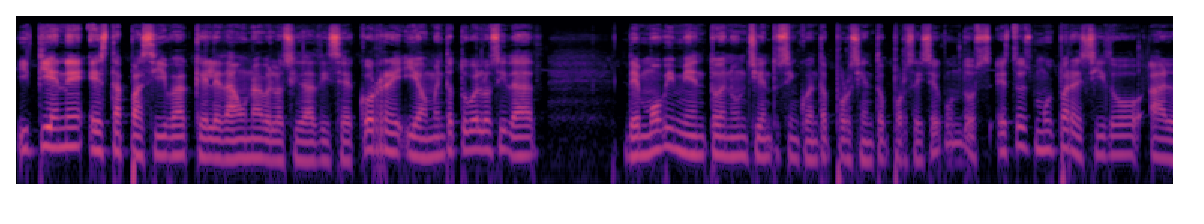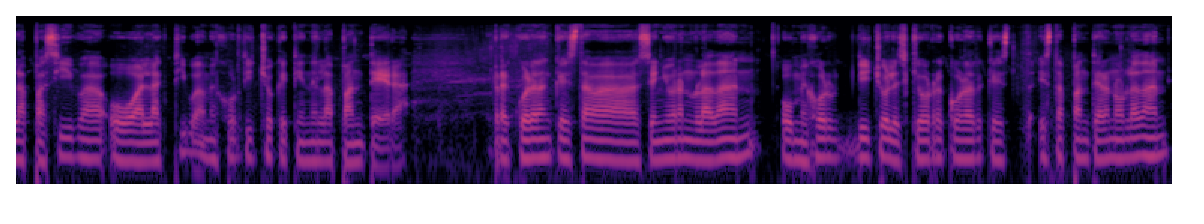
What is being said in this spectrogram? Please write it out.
Y tiene esta pasiva que le da una velocidad, dice, corre y aumenta tu velocidad de movimiento en un 150% por 6 segundos. Esto es muy parecido a la pasiva o a la activa, mejor dicho, que tiene la pantera. Recuerdan que esta señora no la dan, o mejor dicho, les quiero recordar que esta, pantera no la dan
